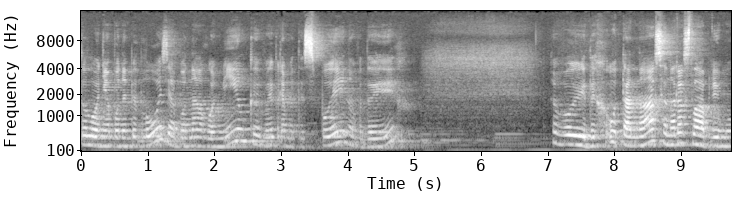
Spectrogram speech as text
Долоні або на підлозі, або на гомілки. Випрямити спину, вдих. Видих. Утанасана. Розслаблюємо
